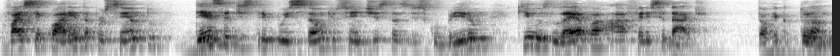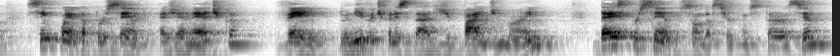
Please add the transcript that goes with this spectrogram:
vai ser 40% dessa distribuição que os cientistas descobriram que nos leva à felicidade. Então, recapitulando: 50% é genética, vem do nível de felicidade de pai e de mãe, 10% são da circunstância,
